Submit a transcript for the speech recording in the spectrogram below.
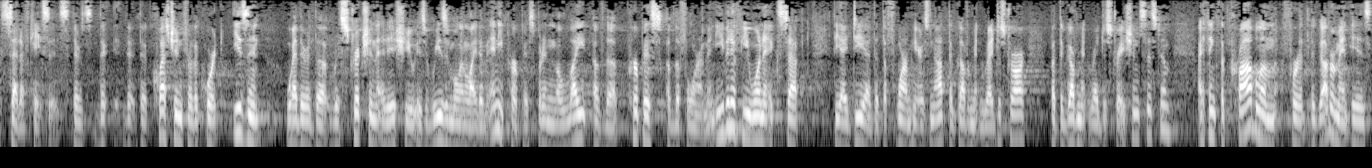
set of cases. There's the, the, the question for the court isn't whether the restriction at issue is reasonable in light of any purpose, but in the light of the purpose of the forum. And even if you want to accept the idea that the forum here is not the government registrar, but the government registration system, I think the problem for the government is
